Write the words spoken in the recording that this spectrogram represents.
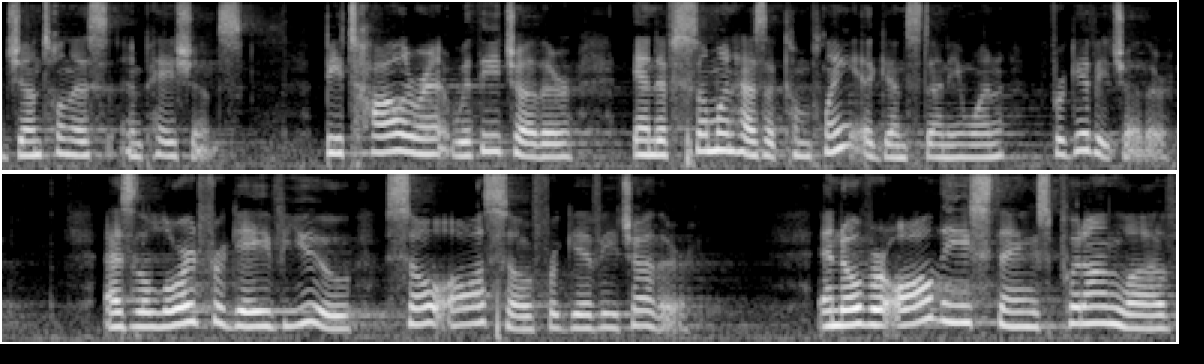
gentleness, and patience. Be tolerant with each other, and if someone has a complaint against anyone, forgive each other. As the Lord forgave you, so also forgive each other. And over all these things, put on love,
